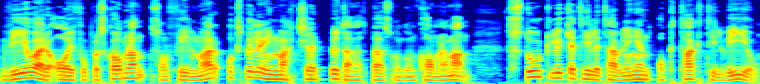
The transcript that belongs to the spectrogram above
Vio är AI-fotbollskameran som filmar och spelar in matcher utan att det behövs någon kameraman. Stort lycka till i tävlingen och tack till Vio!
